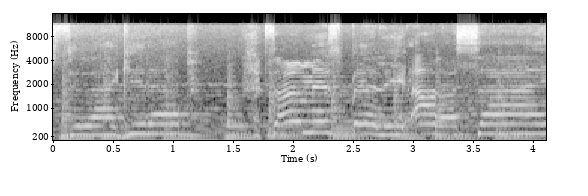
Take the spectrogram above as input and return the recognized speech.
till I get up. Time is barely on our side.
